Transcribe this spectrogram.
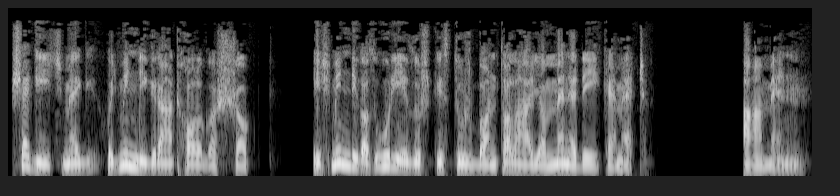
Segíts meg, hogy mindig rád hallgassak, és mindig az Úr Jézus Krisztusban találjam menedékemet. Ámen.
